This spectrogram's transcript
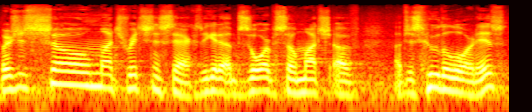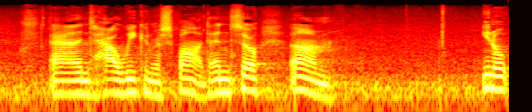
there's just so much richness there because we get to absorb so much of of just who the Lord is and how we can respond. And so, um, you know,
